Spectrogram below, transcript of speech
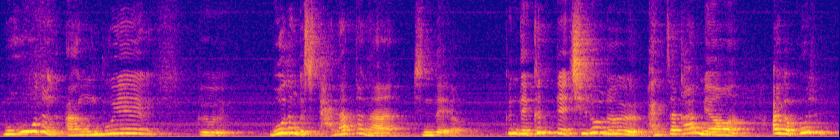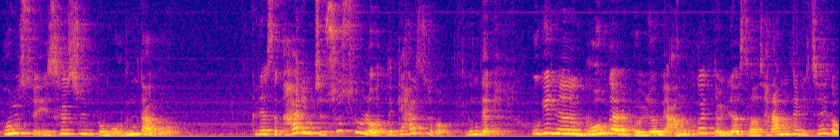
모든 안구의 그 모든 것이 다 나타나진대요. 근데 그때 치료를 반짝하면 아이가 볼 수 있을 수도 모른다고. 그래서 가림줄 수술로 어떻게 할 수가 없대. 근데 우기는 무언가를 보려면 안구가 떨려서 사람들이 제가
